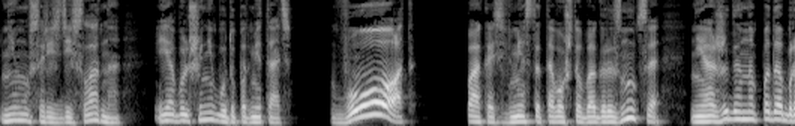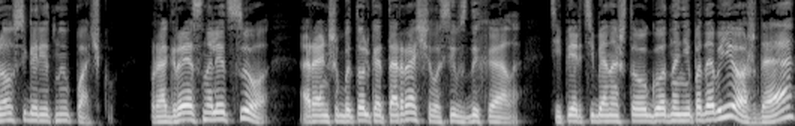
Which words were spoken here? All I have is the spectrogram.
«Не мусори здесь, ладно? Я больше не буду подметать». «Вот!» Пакость вместо того, чтобы огрызнуться, неожиданно подобрал сигаретную пачку. «Прогресс на лицо! А раньше бы только таращилась и вздыхала. Теперь тебя на что угодно не подобьешь, да?»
